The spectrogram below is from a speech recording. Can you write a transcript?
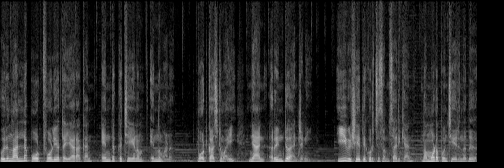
ഒരു നല്ല പോർട്ട്ഫോളിയോ തയ്യാറാക്കാൻ എന്തൊക്കെ ചെയ്യണം എന്നുമാണ്. പോഡ്കാസ്റ്റുമായി ഞാൻ റിൻഡോ ആന്റണി. ഈ വിഷയത്തെക്കുറിച്ച് സംസാരിക്കാൻ നമ്മോടൊപ്പം ചേരുന്നത്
